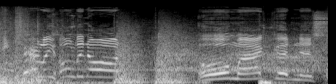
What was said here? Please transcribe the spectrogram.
he's barely holding on. Oh, my goodness.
